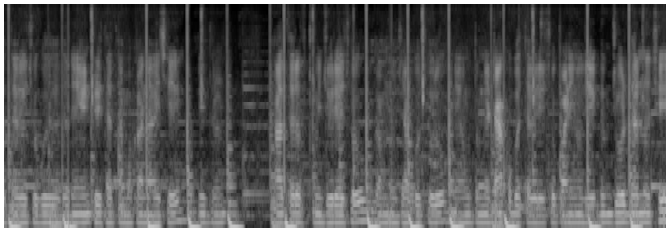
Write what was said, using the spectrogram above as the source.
બતાવ્યો છું એન્ટ્રી થતા મકાન આવે છે બે આ તરફ તમે જોઈ રહ્યા છો ગામનો ઝાંકો છોરો અને હું તમને ટાંકો બતાવી રહ્યો છું પાણીનો જે એકદમ જોરદારનો છે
